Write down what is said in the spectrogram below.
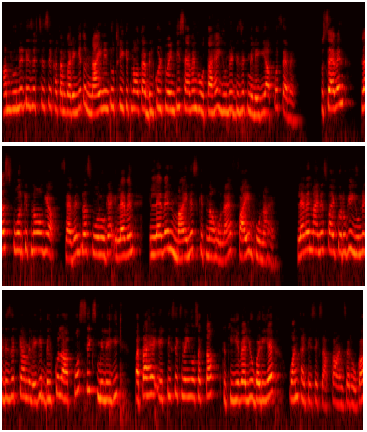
हम यूनिट डिजिट से, से खत्म करेंगे तो नाइन इंटू थ्री कितना होता है? बिल्कुल ट्वेंटी सेवन होता है यूनिट डिजिट मिलेगी आपको सेवन तो सेवन प्लस फोर कितना हो गया? सेवन प्लस फोर हो गया, इलेवन। इलेवन माइनस कितना होना है? फाइव होना है। इलेवन माइनस फाइव करोगे, यूनिट डिजिट क्या मिलेगी? बिल्कुल आपको सिक्स मिलेगी। पता है एट्टी सिक्स नहीं हो सकता, क्योंकि ये वैल्यू बड़ी है। वन थर्टी सिक्स आपका आंसर होगा।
